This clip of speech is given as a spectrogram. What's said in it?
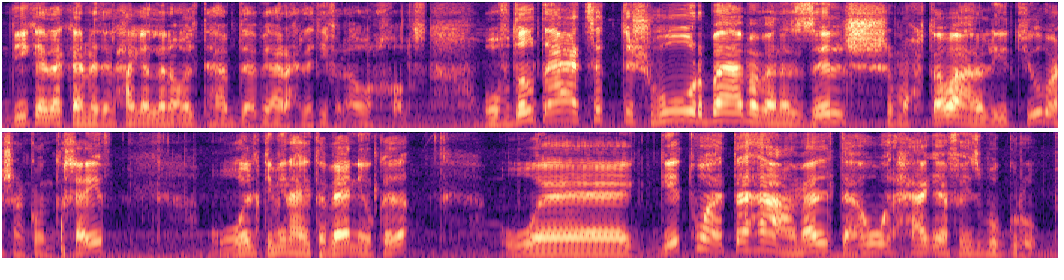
دي كده كانت الحاجة اللي أنا قلت هبدأ بيها رحلتي في الأول خالص. وفضلت قاعد ست شهور بقى ما بنزلش محتوى على اليوتيوب عشان كنت خايف. وقلت مين هيتابعني وكده. وجيت وقتها عملت أول حاجة فيسبوك group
